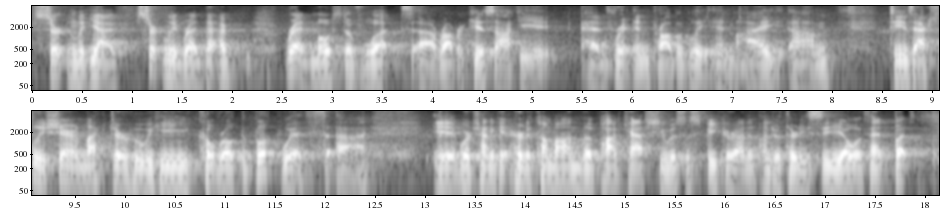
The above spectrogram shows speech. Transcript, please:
certainly, yeah, I've certainly read that. I've read most of what uh, Robert Kiyosaki had written probably in my um, teens. Actually, Sharon Lechter, who he co-wrote the book with, uh, it, we're trying to get her to come on the podcast. She was a speaker at an under 30 CEO event. But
